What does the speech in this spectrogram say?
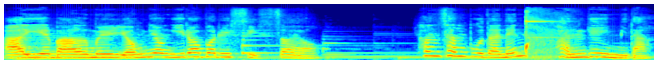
아이의 마음을 영영 잃어버릴 수 있어요. 현상보다는 관계입니다.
